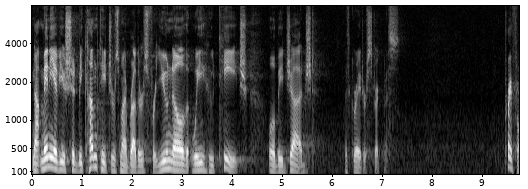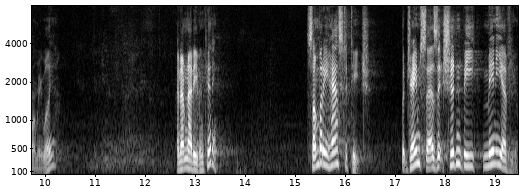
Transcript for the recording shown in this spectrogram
Not many of you should become teachers, my brothers, for you know that we who teach will be judged with greater strictness. Pray for me, will you? And I'm not even kidding. Somebody has to teach. But James says it shouldn't be many of you.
